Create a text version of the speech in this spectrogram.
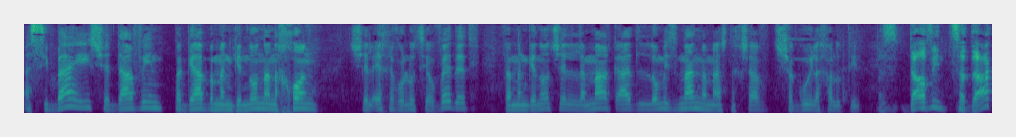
הסיבה היא שדרווין פגע במנגנון הנכון של איך אבולוציה עובדת, והמנגנון של למרק עד לא מזמן ממש נחשב שגוי לחלוטין. אז דרווין צדק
